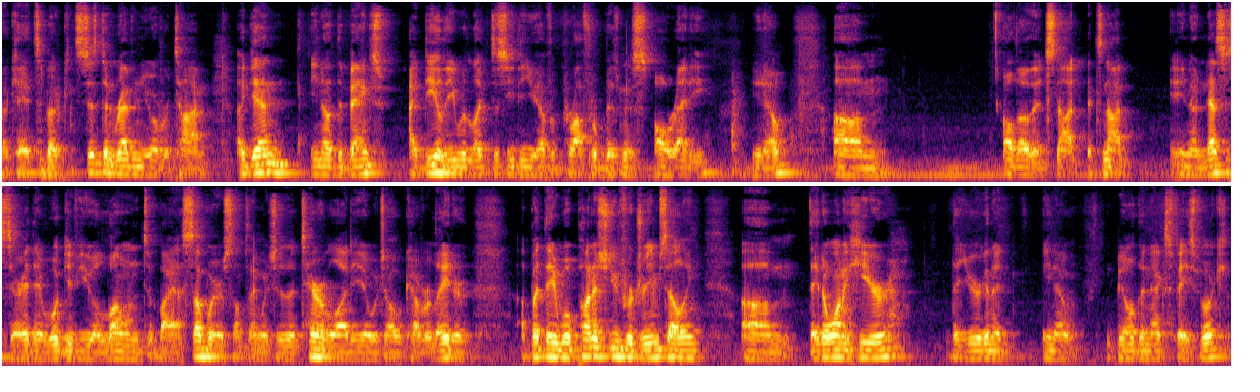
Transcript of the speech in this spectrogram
Okay, it's about consistent revenue over time. Again, you know the banks ideally would like to see that you have a profitable business already. You know, um, although it's not it's not you know necessary they will give you a loan to buy a subway or something which is a terrible idea which i'll cover later but they will punish you for dream selling um, they don't want to hear that you're going to you know build the next facebook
